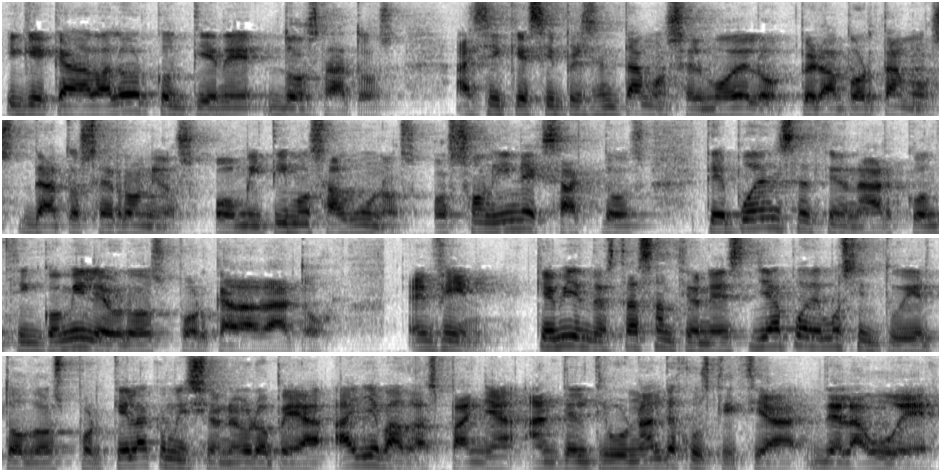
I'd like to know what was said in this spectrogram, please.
y que cada valor contiene dos datos. Así que si presentamos el modelo pero aportamos datos erróneos, omitimos algunos o son inexactos, te pueden sancionar con 5.000 euros por cada dato. En fin, que viendo estas sanciones ya podemos intuir todos por qué la Comisión Europea ha llevado a España ante el Tribunal de Justicia de la UE.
